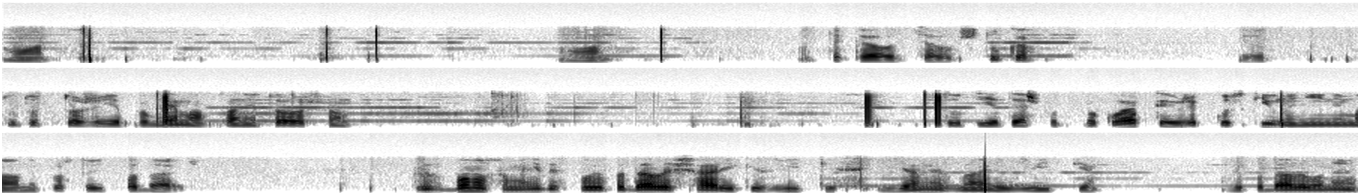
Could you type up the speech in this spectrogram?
От. От. От така от ця от штука. І от тут, тут теж є проблема в плані того, що тут є теж прокладка і вже кусків на ній нема, вони просто відпадають. Плюс бонусом мені десь повипадали шарики звідкись. Я не знаю звідки. Випадали вони.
